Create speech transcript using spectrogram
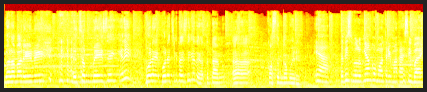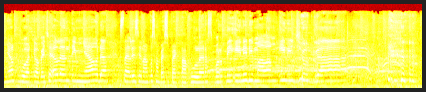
malam hari ini. It's amazing. Ini boleh boleh cerita sedikit nggak tentang eh, kostum kamu ini. Ya, tapi sebelumnya aku mau terima kasih banyak buat KBCL dan timnya udah stylistin aku sampai spektakuler seperti ini di malam ini juga.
